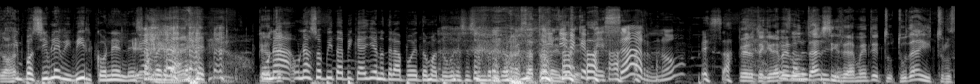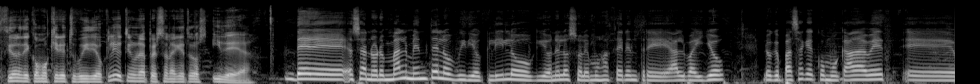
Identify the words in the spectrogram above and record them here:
la- los- Imposible vivir con él, eso es verdad. Pero una, una sopita picadilla no te la puedes tomar tú con ese sombrero. Y Exactamente. tiene que pesar, ¿no? Pesa. Pero te quería Pesa lo preguntar si suyo. realmente tú, tú das instrucciones de cómo quieres tu videoclip o tiene una persona que te los idea. De, o sea, normalmente los videoclips, los guiones los solemos hacer entre Alba y yo. Lo que pasa que como cada vez eh,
